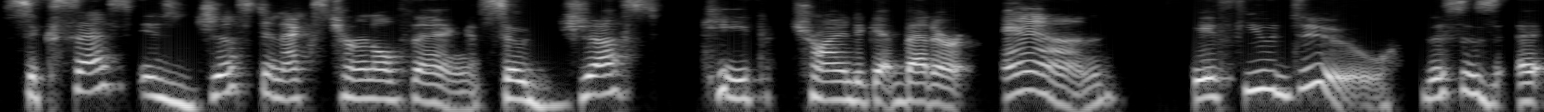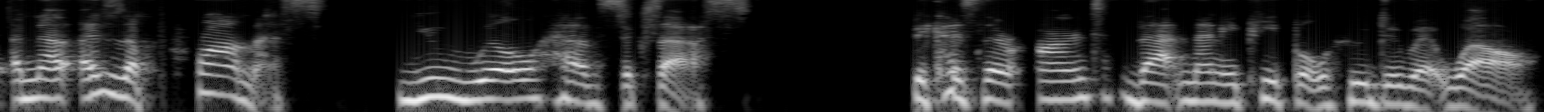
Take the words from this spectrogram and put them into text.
success is just an external thing. So just keep trying to get better. And if you do, this is a, a, this is a promise, you will have success because there aren't that many people who do it well.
